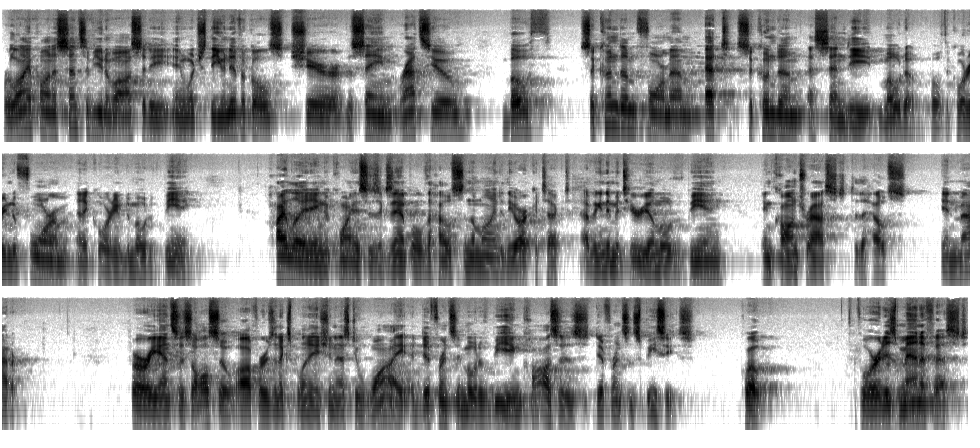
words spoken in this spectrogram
rely upon a sense of univocity in which the univocals share the same ratio, both secundum formam et secundum essendi modo, both according to form and according to mode of being, highlighting Aquinas' example of the house in the mind of the architect having an immaterial mode of being in contrast to the house in matter. Ferrariensis also offers an explanation as to why a difference in mode of being causes difference in species. Quote, For it is manifest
